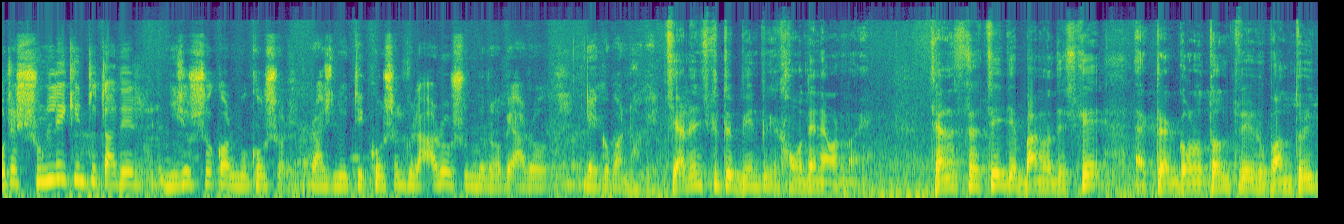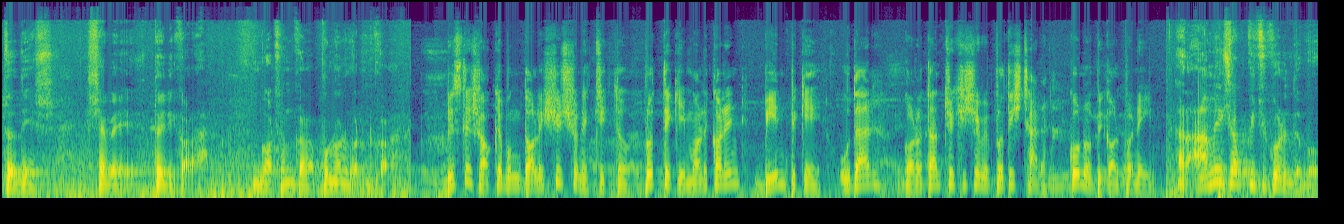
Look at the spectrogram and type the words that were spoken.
ওটা শুনলেই কিন্তু তাদের নিজস্ব কর্মকৌশল, রাজনৈতিক কৌশলগুলো আরও সুন্দর হবে, আরও বেগবান হবে। চ্যালেঞ্জ কিন্তু বিএনপিকে ক্ষমতায় নেওয়ার নয়। চ্যালেঞ্জটা হচ্ছে যে বাংলাদেশকে একটা গণতন্ত্রে রূপান্তরিত দেশ হিসেবে তৈরি করা গঠন করা পুনর্গঠন করা। বিশ্লেষক এবং দলের শীর্ষ নেতৃত্ব প্রত্যেকেই মনে করেন বিএনপিকে উদার গণতান্ত্রিক হিসেবে প্রতিষ্ঠার কোনো বিকল্প নেই। আর আমি সব কিছু করে দেব।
